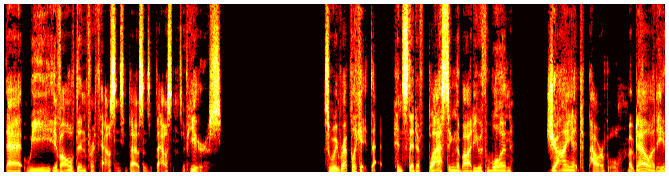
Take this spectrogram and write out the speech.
that we evolved in for thousands and thousands and thousands of years. So we replicate that instead of blasting the body with one giant powerful modality.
